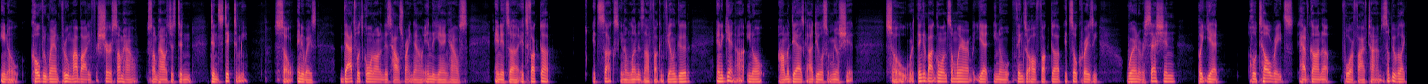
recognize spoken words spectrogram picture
You know, COVID ran through my body for sure. Somehow, somehow it just didn't didn't stick to me. So, anyways, that's what's going on in this house right now in the Yang house, and it's uh it's fucked up it sucks. You know, London's not fucking feeling good. And again, I, you know, I'm a dad's got to deal with some real shit. So we're thinking about going somewhere, but yet, you know, things are all fucked up. It's so crazy. We're in a recession, but yet hotel rates have gone up four or five times. And some people are like,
